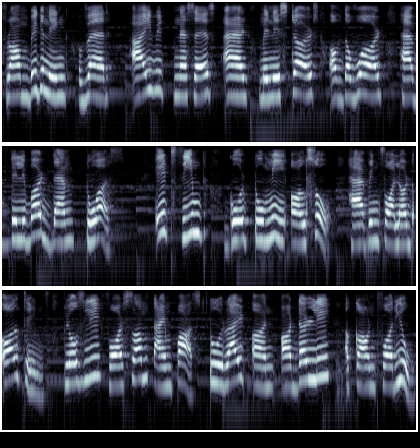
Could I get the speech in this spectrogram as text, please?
from beginning were eyewitnesses and ministers of the word have delivered them to us. It seemed good to me also, having followed all things closely for some time past, to write an orderly account for you.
